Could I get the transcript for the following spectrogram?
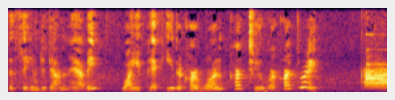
the theme to Downton Abbey while you pick either card one, card two, or card three. Thank you.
